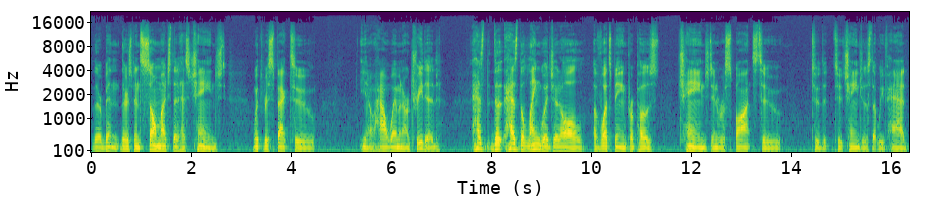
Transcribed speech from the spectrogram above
there have been there's been so much that has changed with respect to, you know, how women are treated. Has the has the language at all of what's being proposed changed in response to to the to changes that we've had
